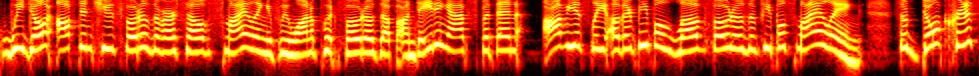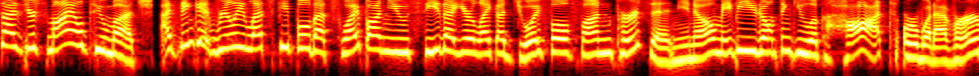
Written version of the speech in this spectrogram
We don't often choose photos of ourselves smiling if we want to put photos up on dating apps, but then obviously other people love photos of people smiling. So don't criticize your smile too much. I think it really lets people that swipe on you see that you're like a joyful, fun person, you know? Maybe you don't think you look hot or whatever,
